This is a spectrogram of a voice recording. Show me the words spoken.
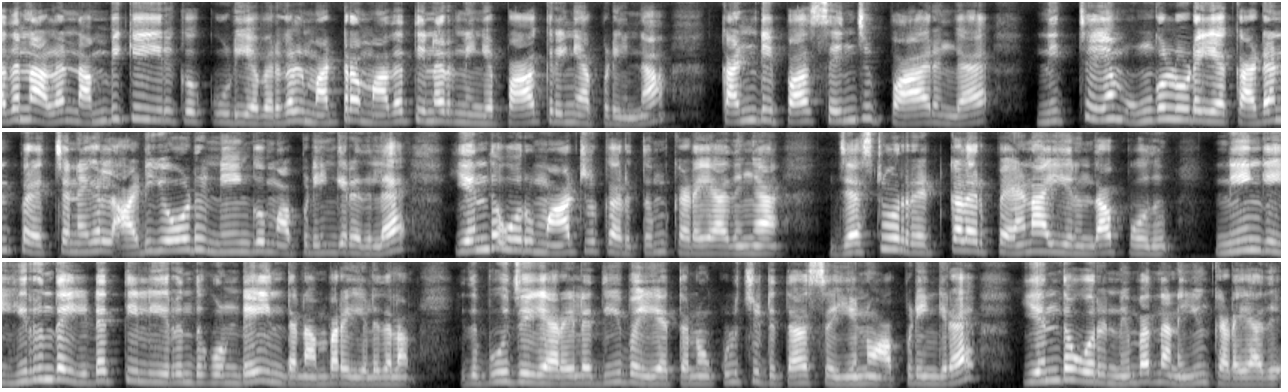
அதனால் நம்பிக்கை இருக்கக்கூடியவர்கள் மற்ற மதத்தினர் நீங்கள் பார்க்குறீங்க அப்படின்னா கண்டிப்பாக செஞ்சு பாருங்கள் நிச்சயம் உங்களுடைய கடன் பிரச்சனைகள் அடியோடு நீங்கும் அப்படிங்கிறதுல எந்த ஒரு மாற்று கருத்தும் கிடையாதுங்க. ஜஸ்ட் ஒரு ரெட் கலர் பேனா இருந்தால் போதும். நீங்கள் இருந்த இடத்தில் இருந்து கொண்டே இந்த நம்பரை எழுதலாம். இது பூஜை அறையில் தீபம் ஏற்றணும் குளிச்சுட்டு தான் செய்யணும் அப்படிங்கிற எந்த ஒரு நிபந்தனையும் கிடையாது.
